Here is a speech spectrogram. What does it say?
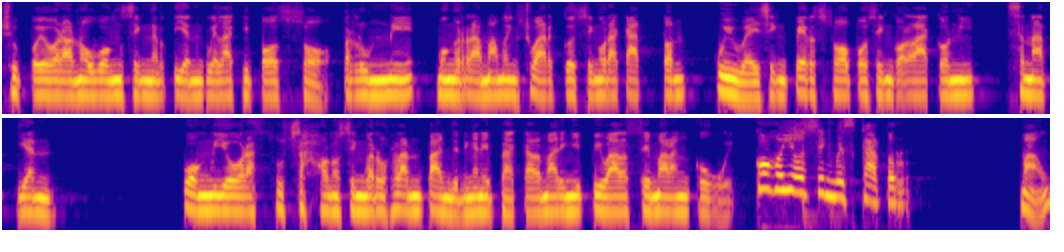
Supaya ora ana wong sing ngerti yen kowe lagi poso, perlune mung ramamu ing swarga sing ora katon kuwi wae sing pirsa apa sing kok lakoni senadyan wong liya ora susah ana sing weruh lan panjenengane bakal maringi piwalese marang kowe kaya sing wis katur. Mau?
